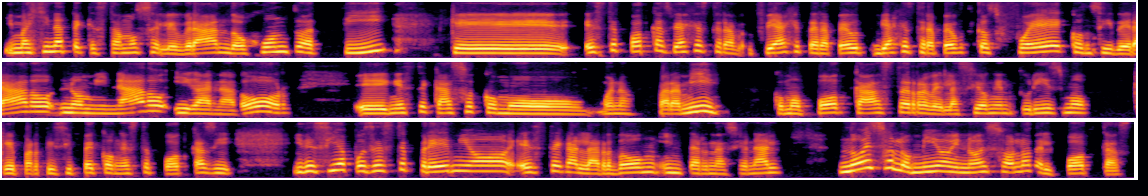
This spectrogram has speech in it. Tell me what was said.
Imagínate que estamos celebrando junto a ti que este podcast Viajes, Viajes Terapéuticos fue considerado, nominado y ganador en este caso como, bueno, para mí, como podcaster revelación en turismo que participé con este podcast. Y, y decía, pues este premio, este galardón internacional, no es solo mío y no es solo del podcast,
